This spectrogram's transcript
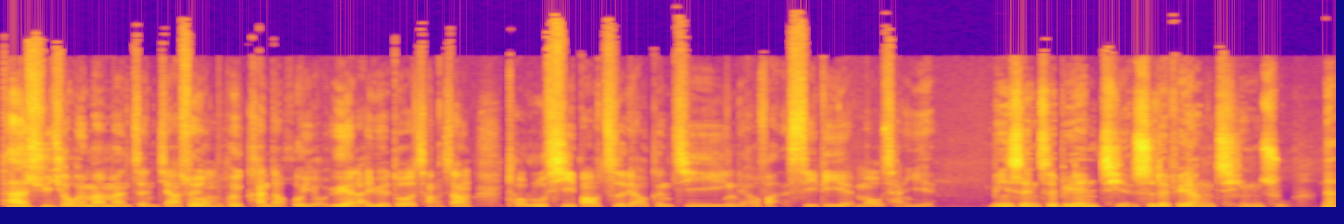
它的需求会慢慢增加，所以我们会看到会有越来越多的厂商投入细胞治疗跟基因疗法的 CDMO 产业。明神这边解释得非常清楚，那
